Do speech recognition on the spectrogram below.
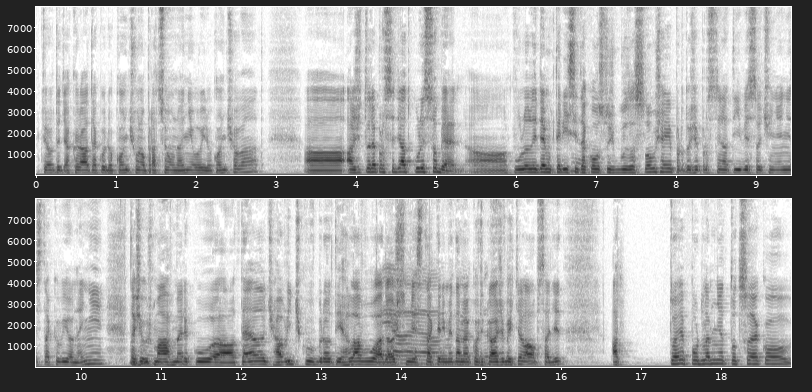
kterou teď akorát jako dokončují, no pracují na ní, ji dokončovat. A, ale že to jde prostě dělat kvůli sobě, a kvůli lidem, kteří si jo. takovou službu zasloužejí, protože prostě na té Vysočině nic takového není, takže mm. už má v Merku Telč, Havlíčku v Brod, hlavu a další jo, města, který mi tam jako říkala, že by chtěla obsadit. To je podle mě to, co jako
